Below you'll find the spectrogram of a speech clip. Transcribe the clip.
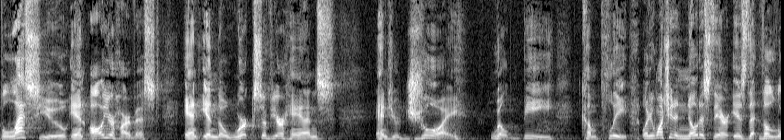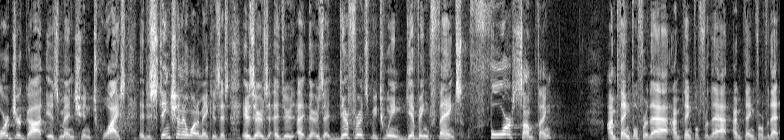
bless you in all your harvest and in the works of your hands, and your joy will be complete. What I want you to notice there is that the Lord your God is mentioned twice. The distinction I want to make is this, is there's uh, a, uh, there's a difference between giving thanks for something, I'm thankful for that, I'm thankful for that, I'm thankful for that,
